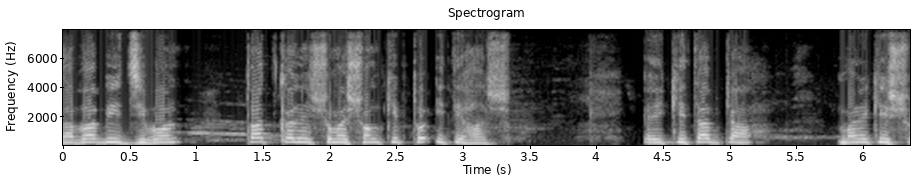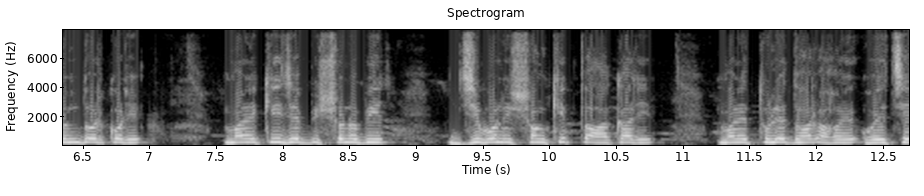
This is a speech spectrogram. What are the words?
নবাবী জীবন। তৎকালীন সময় সংক্ষিপ্ত ইতিহাস। এই কিতাবটা মানে কি সুন্দর করে মানে কি যে বিশ্বনবীর জীবনী সংক্ষিপ্ত আকারে মানে তুলে ধরা হয়ে, হয়েছে,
